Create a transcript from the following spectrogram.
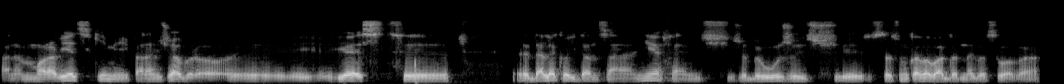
panem Morawieckim i panem Ziobro, e, jest daleko idąca niechęć, żeby użyć stosunkowo łagodnego słowa,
